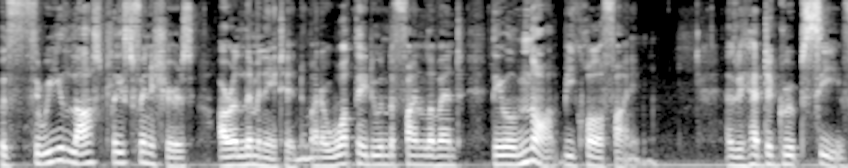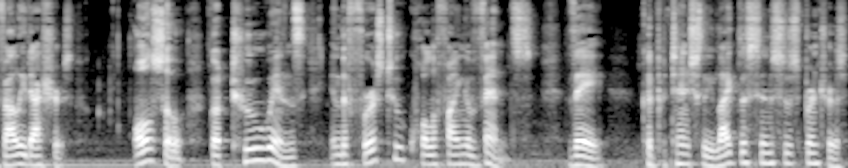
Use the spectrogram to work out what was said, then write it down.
with three last place finishers, are eliminated. No matter what they do in the final event, they will not be qualifying as we head to Group C. Valley Dashers also got two wins in the first two qualifying events. They could potentially, like the Sinister Sprinters,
